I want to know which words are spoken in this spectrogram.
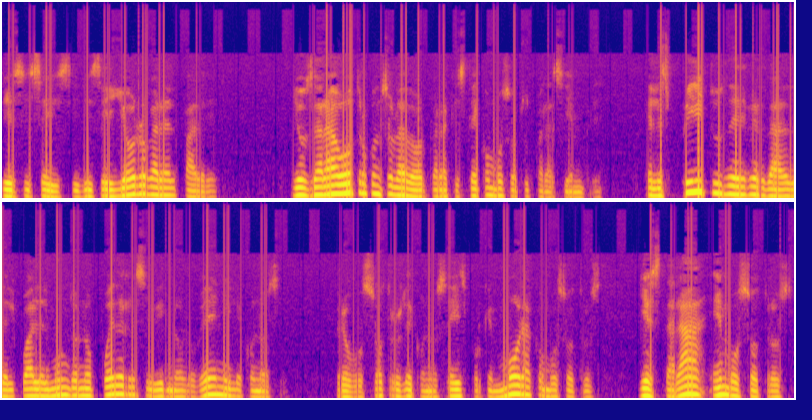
16 y dice, yo rogaré al Padre y os dará otro consolador para que esté con vosotros para siempre. El Espíritu de verdad del cual el mundo no puede recibir, no lo ve ni le conoce, pero vosotros le conocéis porque mora con vosotros y estará en vosotros.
